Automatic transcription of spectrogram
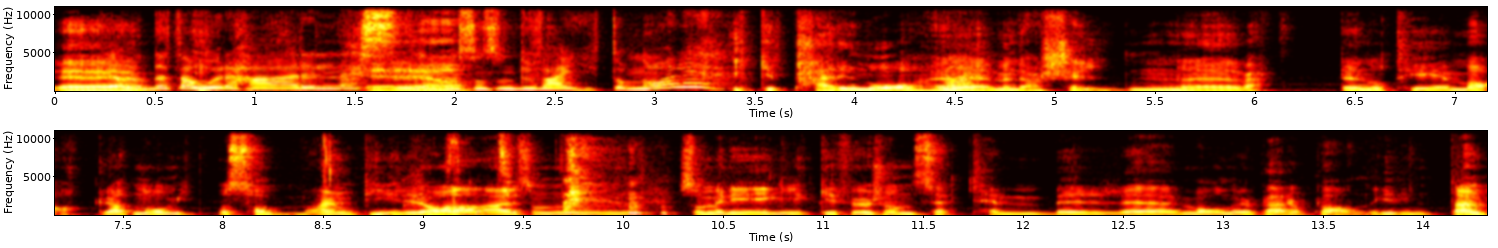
eh, ja, dette året her eller neste? ja. eller noe sånt som du veit om nå, eller? Ikke per nå, eh, men det har sjelden eh, vært eh, noe tema akkurat nå midt på sommeren tidligere òg. Det er liksom som regel ikke før sånn september eh, måned vi pleier å planlegge vinteren.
